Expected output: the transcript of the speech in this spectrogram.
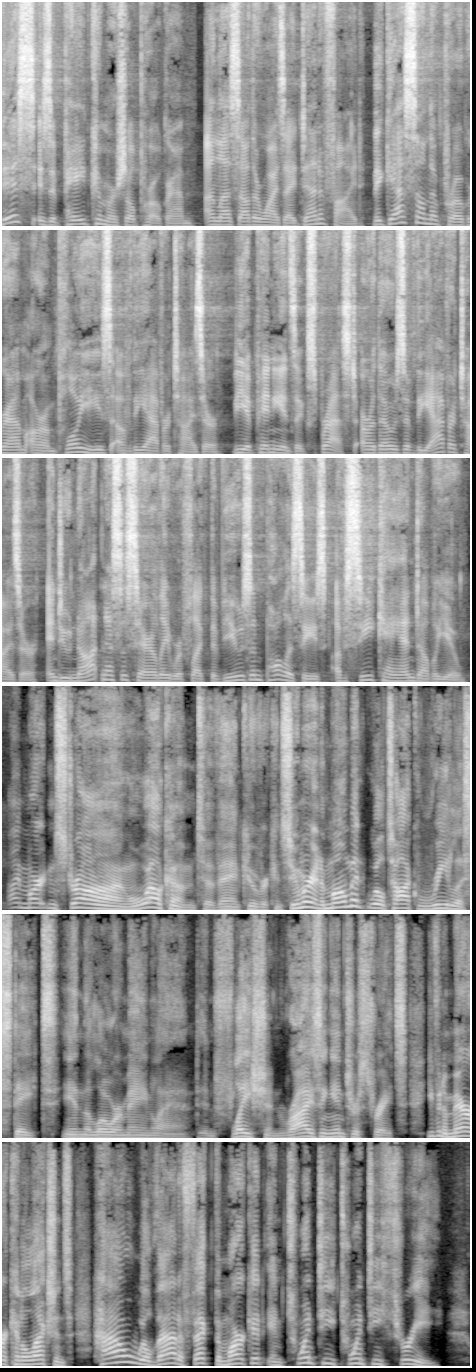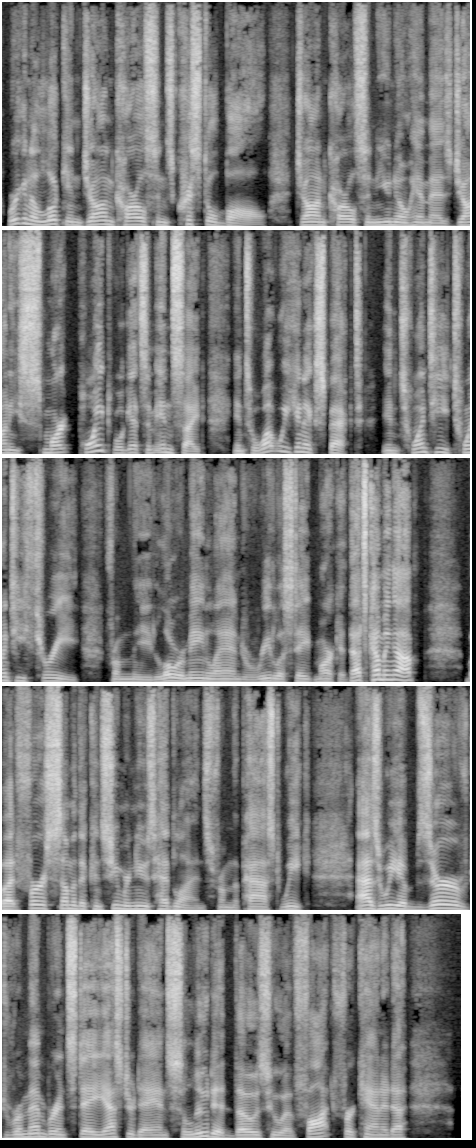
This is a paid commercial program. Unless otherwise identified, the guests on the program are employees of the advertiser. The opinions expressed are those of the advertiser and do not necessarily reflect the views and policies of CKNW. I'm Martin Strong. Welcome to Vancouver Consumer. In a moment, we'll talk real estate in the lower mainland, inflation, rising interest rates, even American elections. How will that affect the market in 2023? We're going to look in John Carlson's crystal ball. John Carlson, you know him as Johnny Smart Point. We'll get some insight into what we can expect in 2023 from the lower mainland real estate market. That's coming up. But first, some of the consumer news headlines from the past week. As we observed Remembrance Day yesterday and saluted those who have fought for Canada,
